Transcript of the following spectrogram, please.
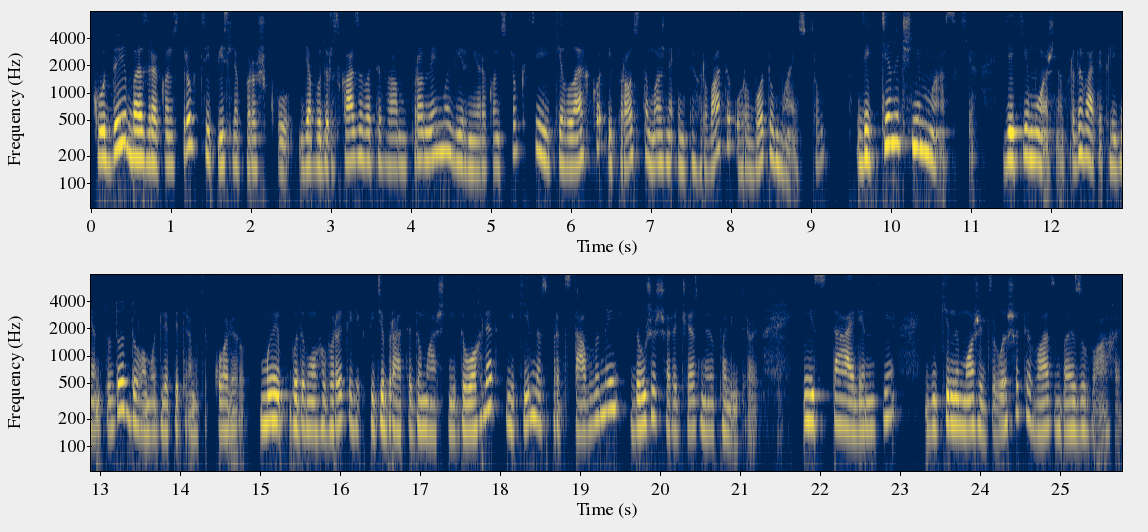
Куди без реконструкції після порошку? Я буду розказувати вам про неймовірні реконструкції, які легко і просто можна інтегрувати у роботу майстру. Відтіночні маски, які можна продавати клієнту додому для підтримки кольору. Ми будемо говорити, як підібрати домашній догляд, який в нас представлений дуже широчезною палітрою. І стайлінги, які не можуть залишити вас без уваги.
